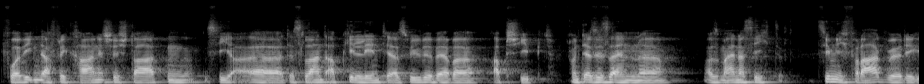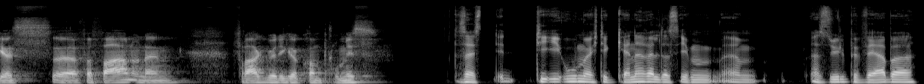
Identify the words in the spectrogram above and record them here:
vorwiegend afrikanische Staaten sie das Land abgelehnte Asylbewerber abschiebt. Und das ist ein aus meiner Sicht ziemlich fragwürdiges äh, Verfahren und ein fragwürdiger Kompromiss. Das heißt, die EU möchte generell, dass eben ähm, Asylbewerber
